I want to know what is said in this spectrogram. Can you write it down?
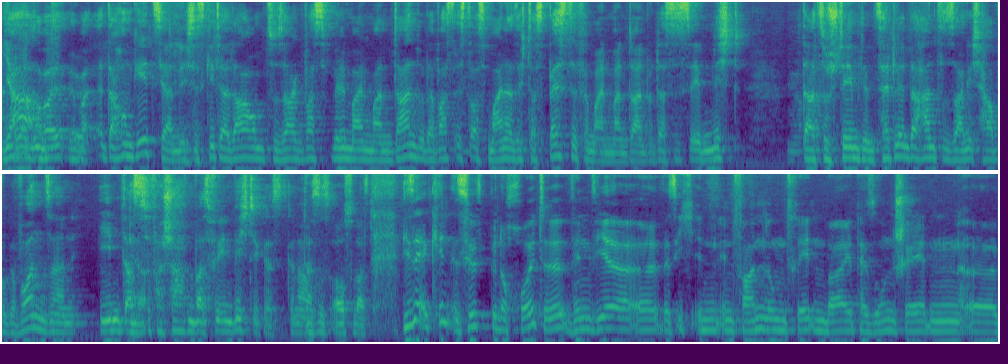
ja aber, aber, aber darum geht's ja nicht. Es geht ja darum zu sagen, was will mein Mandant oder was ist aus meiner Sicht das Beste für meinen Mandant. Und das ist eben nicht ja. dazu stehen, mit dem Zettel in der Hand zu sagen, ich habe gewonnen, sondern ihm das ja. zu verschaffen, was für ihn wichtig ist. Genau. Das ist auch so was. Diese Erkenntnis hilft mir noch heute, wenn wir, äh, weiß ich, in, in Verhandlungen treten bei Personenschäden. Äh,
